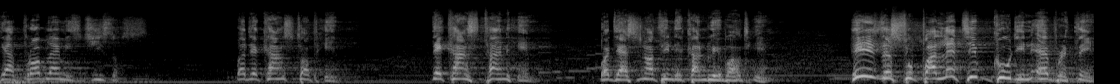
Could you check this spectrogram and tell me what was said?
Their problem is Jesus. But they can't stop him. They can't stand him. But there's nothing they can do about him. He is the superlative good in everything.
